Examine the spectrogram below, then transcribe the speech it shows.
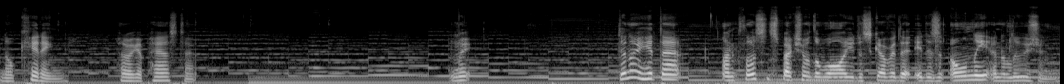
No kidding. How do I get past that? Wait. Didn't I hit that? On close inspection of the wall, you discover that it is only an illusion.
